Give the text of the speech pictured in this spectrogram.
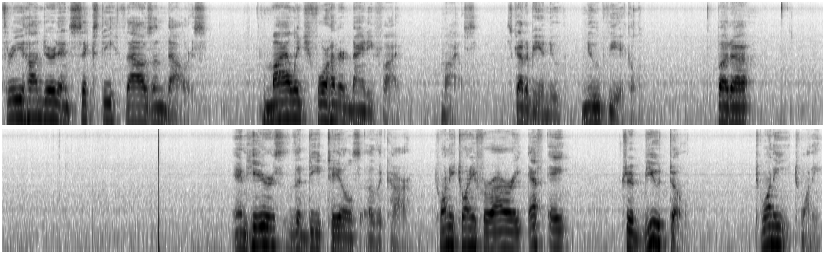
$360,000. Mileage 495 miles. It's got to be a new new vehicle. But uh and here's the details of the car. 2020 Ferrari F8 Tributo 2020.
